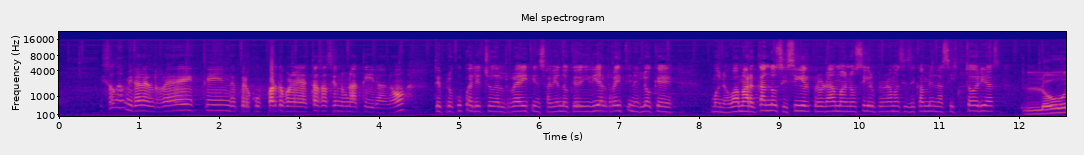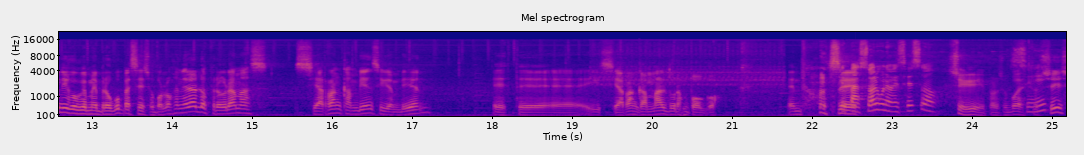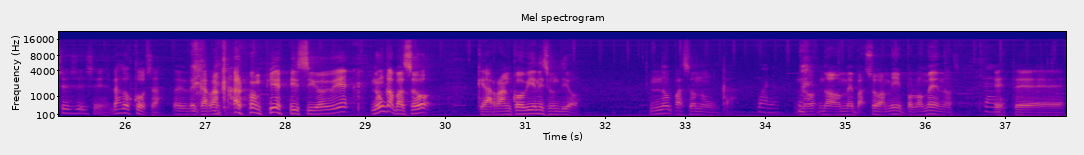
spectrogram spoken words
Y sos de mirar el rating, de preocuparte, poner, estás haciendo una tira, ¿no? Te preocupa el hecho del rating, sabiendo que hoy día el rating es lo que, bueno, va marcando si sigue el programa, no sigue el programa, si se cambian las historias. Lo único que me preocupa es eso. Por lo general los programas, si arrancan bien, siguen bien. Este, y si arrancan mal, duran poco. ¿Te Entonces... pasó alguna vez eso? Sí, por supuesto. ¿Sí? ¿Sí? sí, sí, sí, Las dos cosas. De de que arrancaron bien y siguió bien. Nunca pasó que arrancó bien y se hundió. No pasó nunca. Bueno, No, no me pasó a mí, por lo menos. Claro. Este,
